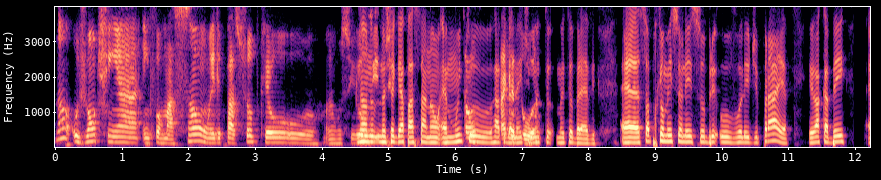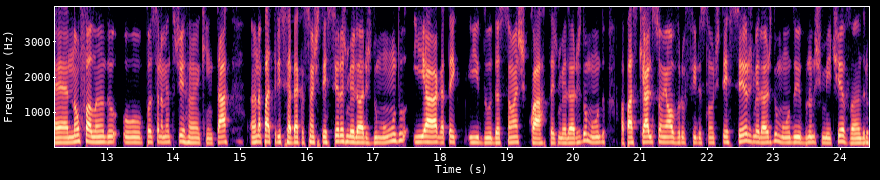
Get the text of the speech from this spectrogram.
Não, o João tinha informação, ele passou porque eu, eu não consegui Não, não, não cheguei a passar, não. É muito Então, é rapidamente, tua. muito, muito breve. É, só porque eu mencionei sobre o vôlei de praia, eu acabei é, não falando o posicionamento de ranking, tá? Ana Patrícia e Rebeca são as terceiras melhores do mundo e a Agatha e- Duda são as quartas melhores do mundo. A passo que Alisson e Álvaro Filho são os terceiros melhores do mundo e Bruno Schmidt e Evandro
